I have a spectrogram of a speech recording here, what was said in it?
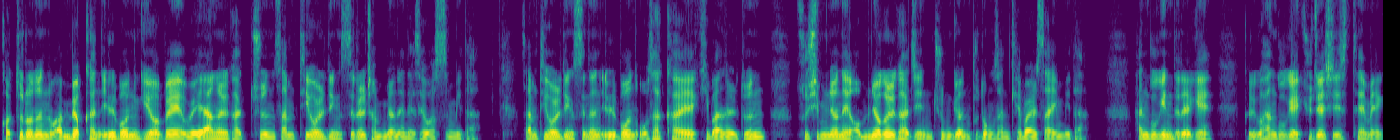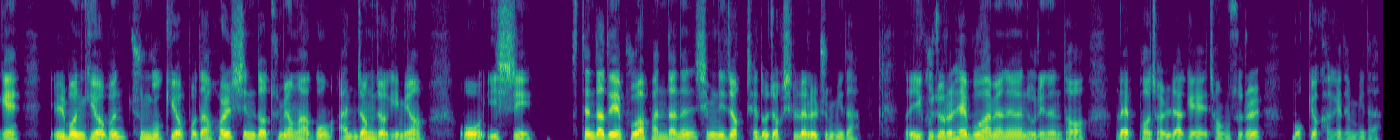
겉으로는 완벽한 일본 기업의 외양을 갖춘 쌈티 홀딩스를 전면에 내세웠습니다. 쌈티홀딩스는 일본 오사카에 기반을 둔 수십 년의 업력을 가진 중견 부동산 개발사입니다. 한국인들에게 그리고 한국의 규제 시스템에게 일본 기업은 중국 기업보다 훨씬 더 투명하고 안정적이며 오 이씨 스탠다드에 부합한다는 심리적 제도적 신뢰를 줍니다. 이 구조를 해부하면은 우리는 더 래퍼 전략의 정수를 목격하게 됩니다.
